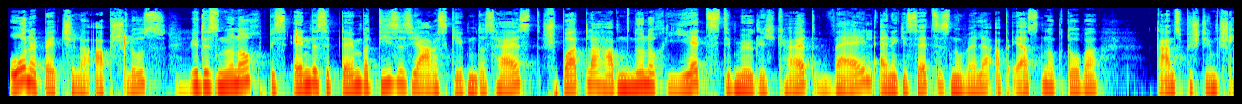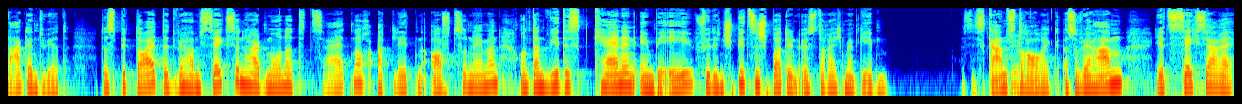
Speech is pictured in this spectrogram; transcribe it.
ohne Bachelorabschluss mhm. wird es nur noch bis Ende September dieses Jahres geben. Das heißt, Sportler haben nur noch jetzt die Möglichkeit, weil eine Gesetzesnovelle ab 1. Oktober ganz bestimmt schlagend wird. Das bedeutet, wir haben sechseinhalb Monate Zeit noch, Athleten aufzunehmen und dann wird es keinen MBA für den Spitzensport in Österreich mehr geben. Das ist ganz okay. traurig. Also wir haben jetzt sechs Jahre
